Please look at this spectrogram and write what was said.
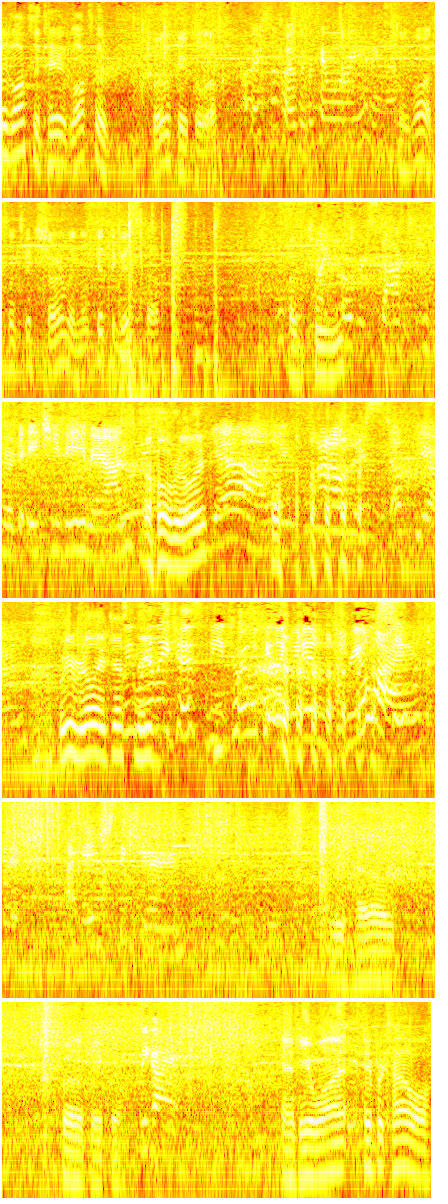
There's lots of lots of toilet paper left. Oh, there's some toilet paper. Okay, well, we're getting them. There's lots. Oh, Let's get Charmin. Let's get the good stuff. This Of is two like overstocked compared to HEB, man. Oh really? Yeah, like wow, there's stuff here. We really just We need. really just need toilet paper. Like we didn't realize. Package secured. We have toilet paper. We got it. And if you want paper towel,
